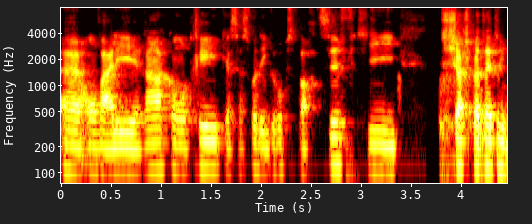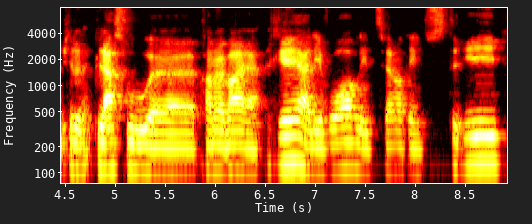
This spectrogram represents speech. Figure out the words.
Euh, on va aller rencontrer, que ce soit des groupes sportifs qui cherchent peut-être une place où prendre un verre après, aller voir les différentes industries,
